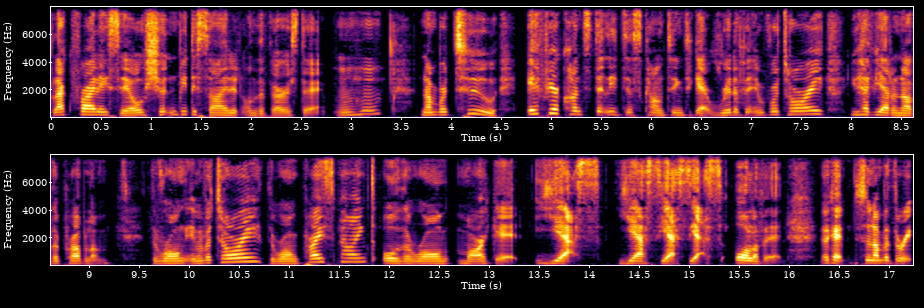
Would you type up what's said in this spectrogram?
Black Friday sales shouldn't be decided on the Thursday. Mm-hmm. Number two, if you're constantly discounting to get rid of inventory, you have yet another problem. The wrong inventory, the wrong price point, or the wrong market. Yes, Yes, yes, yes, all of it. Okay, so number three,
